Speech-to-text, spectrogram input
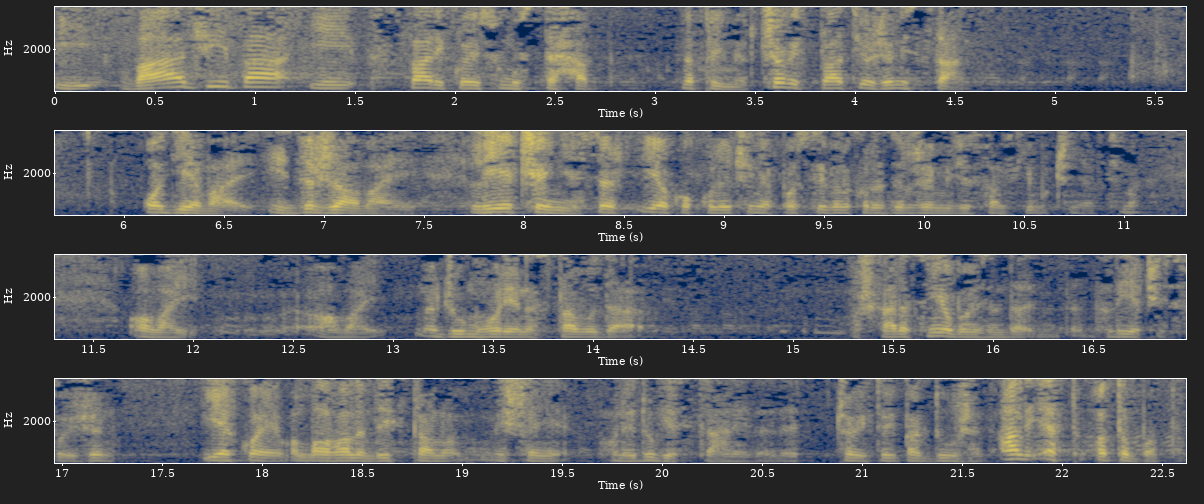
i vađiba i stvari koje su mu stehab? Naprimjer, čovjek platio ženi stan. Odjeva je, izdržava je, liječenje, sve, iako oko liječenja postoji veliko razdržaj među islamskim učenjacima. Ovaj, ovaj, džumhur je na stavu da muškarac nije obavezan da, da, da liječi svoju ženu. Iako je, Allah valim, da ispravno mišljenje one druge strane, da, da je čovjek to ipak dužan. Ali eto, o tom potom.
